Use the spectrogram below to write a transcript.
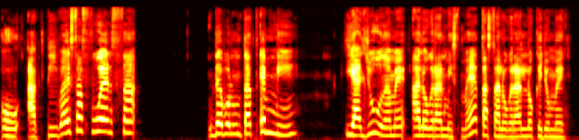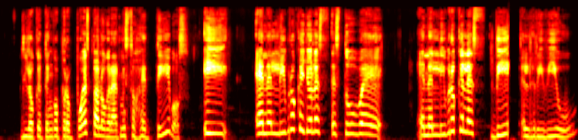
o activa esa fuerza de voluntad en mí y ayúdame a lograr mis metas, a lograr lo que yo me, lo que tengo propuesto, a lograr mis objetivos. Y en el libro que yo les estuve, en el libro que les di el review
